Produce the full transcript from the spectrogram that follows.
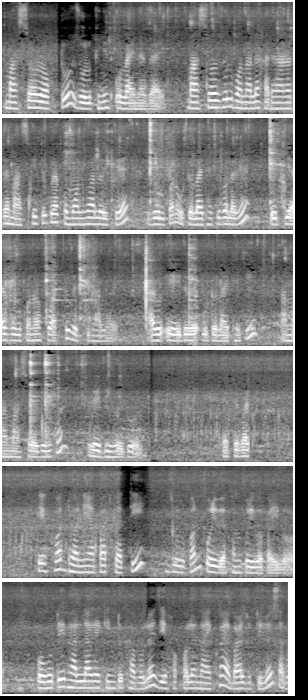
মাছৰ ৰসটো জোলখিনিত ওলাই নাযায়। মাছৰ জোল বনালে সাধাৰণতে মাছকেইটুকুৰা কোমল হোৱালৈকে জোলকণ উতলাই থাকিব লাগে তেতিয়া জোলকণৰ সোৱাদটো বেছি ভাল হয়। আৰু এইদৰে উতলাই থাকি আমাৰ মাছৰ জোলকণ ৰেডি হৈ গ'ল। একেবাৰে শেষত ধনিয়া পাত কাটি জোলকণ পৰিৱেশন কৰিব পাৰিব। বহুতেই ভাল লাগে কিন্তু খাবলৈ যিসকলে নাই খোৱা এবাৰ জুতি লৈ চাব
